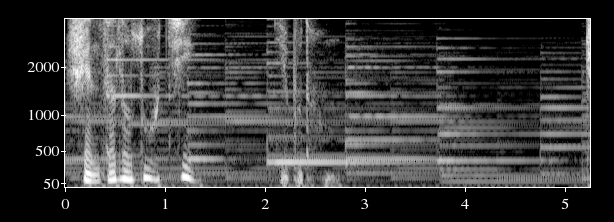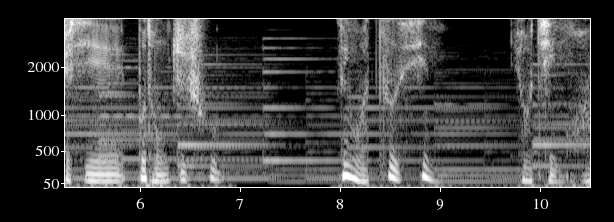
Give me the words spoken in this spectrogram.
选择的路径也不同。这些不同之处，令我自信又惊慌。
